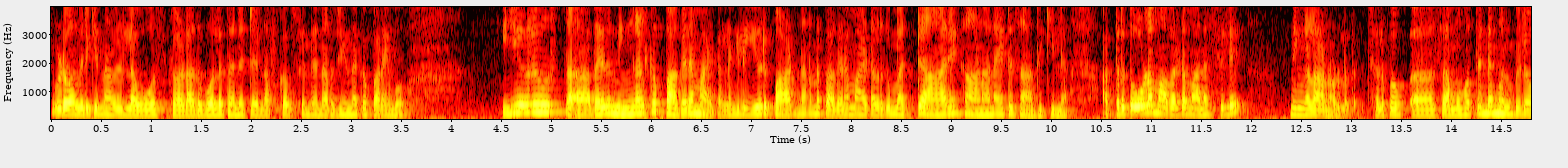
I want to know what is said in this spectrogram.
ഇവിടെ വന്നിരിക്കുന്ന ഒരു ലവേഴ്സ് കാർഡ് അതുപോലെ തന്നെ ടെൻ ഓഫ് കപ്സിന്റെ എനർജി എന്നൊക്കെ പറയുമ്പോൾ ഈ ഒരു അതായത് നിങ്ങൾക്ക് പകരമായിട്ട് അല്ലെങ്കിൽ ഈ ഒരു പാർട്ട്ണറിന് പകരമായിട്ട് അവർക്ക് മറ്റാരെയും കാണാനായിട്ട് സാധിക്കില്ല. അത്രത്തോളം അവരുടെ മനസ്സിൽ നിങ്ങളാണുള്ളത്. ചിലപ്പോൾ സമൂഹത്തിന്റെ മുൻപിലോ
